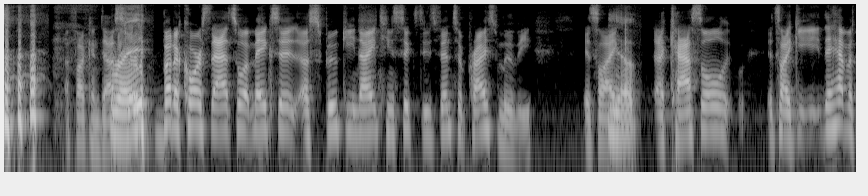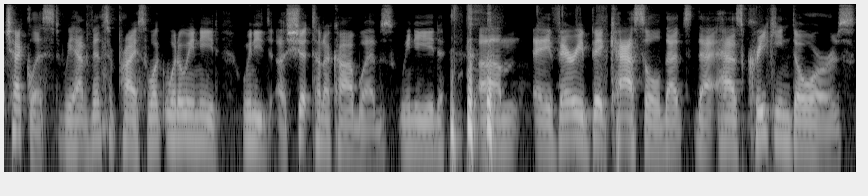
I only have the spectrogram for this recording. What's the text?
a fucking duster. Right. But of course, that's what makes it a spooky 1960s Vincent Price movie. It's like Yep. a castle. It's like they have a checklist. We have Vincent Price. What what do we need? We need a shit ton of cobwebs. We need um, a very big castle that's that has creaking doors.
